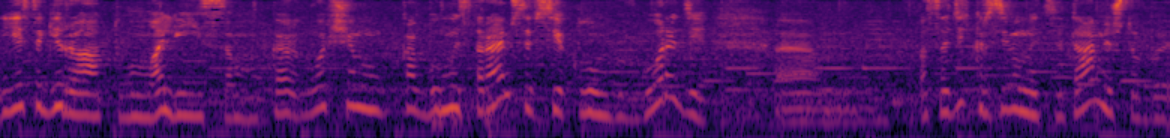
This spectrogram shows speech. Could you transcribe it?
Есть агератум, алисом. В общем, как бы мы стараемся все клумбы в городе э, посадить красивыми цветами, чтобы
